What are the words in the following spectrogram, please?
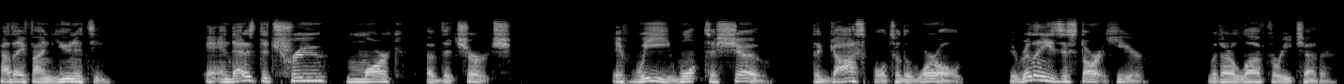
how they find unity. And that is the true mark of the church. If we want to show the gospel to the world, it really needs to start here with our love for each other.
